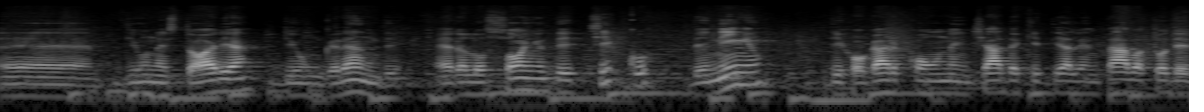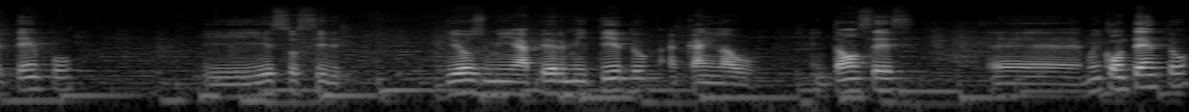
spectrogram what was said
eh, de uma história de um grande. Era o sonho de Chico, de ninho, de jogar com uma enteada que te alentava todo o tempo. E isso se Deus me ha permitido acá em Laú. Então, eh, muito contento,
